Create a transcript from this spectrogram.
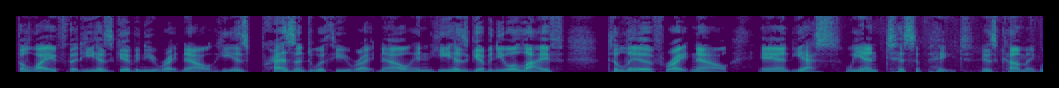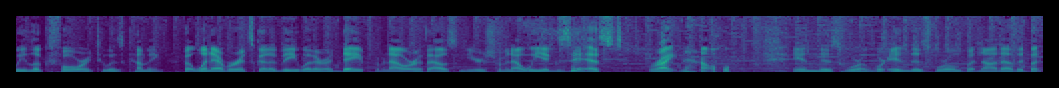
the life that he has given you right now. He is present with you right now and he has given you a life to live right now. And yes, we anticipate his coming. We look forward to his coming. But whenever it's going to be, whether a day from now or a thousand years from now, we exist right now. In this world. We're in this world, but not of it. But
